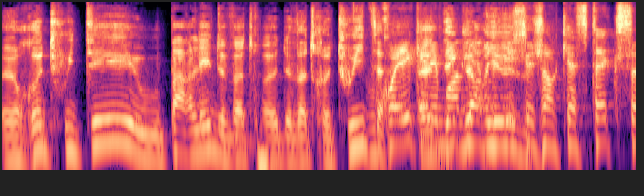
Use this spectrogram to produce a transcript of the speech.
euh, retweeter ou parler de votre de votre tweet. Vous croyez qu'elle euh, est moins bien payée que Jean Castex?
